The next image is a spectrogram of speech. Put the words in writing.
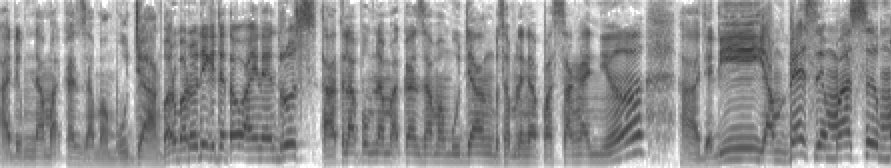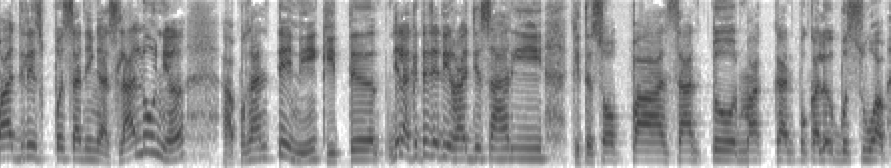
Ada menamatkan zaman bujang. Baru-baru ni kita tahu Ain Andrews uh, Telah pun menamatkan zaman bujang Bersama dengan pasangannya. Uh, Jadi yang best masa majlis persandingan Selalunya uh, pengantin ni kita Yelah kita jadi raja sehari. Kita sopan, santun Makan pun kalau bersuap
